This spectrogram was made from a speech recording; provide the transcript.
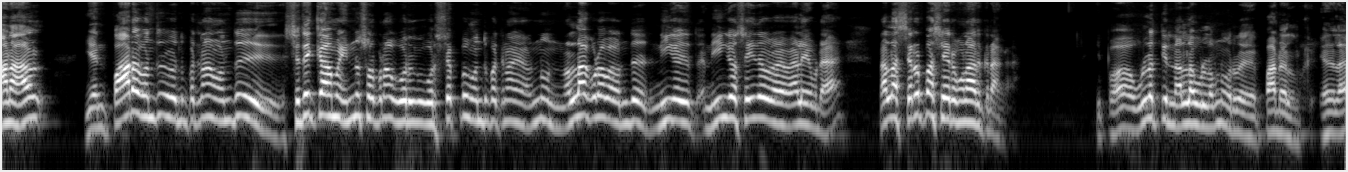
ஆனால் என் பாடம் வந்து வந்து பார்த்தீங்கன்னா வந்து சிதைக்காமல் இன்னும் சொல்லப்போனால் ஒரு ஒரு ஸ்டெப்பு வந்து பார்த்தீங்கன்னா இன்னும் நல்லா கூட வந்து நீங்கள் நீங்கள் செய்த வேலையை விட நல்லா சிறப்பாக செய்கிறவங்களாம் இருக்கிறாங்க. இப்போ உள்ளத்தில் நல்ல உள்ளம்னு ஒரு பாடல் இருக்குது இதில்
